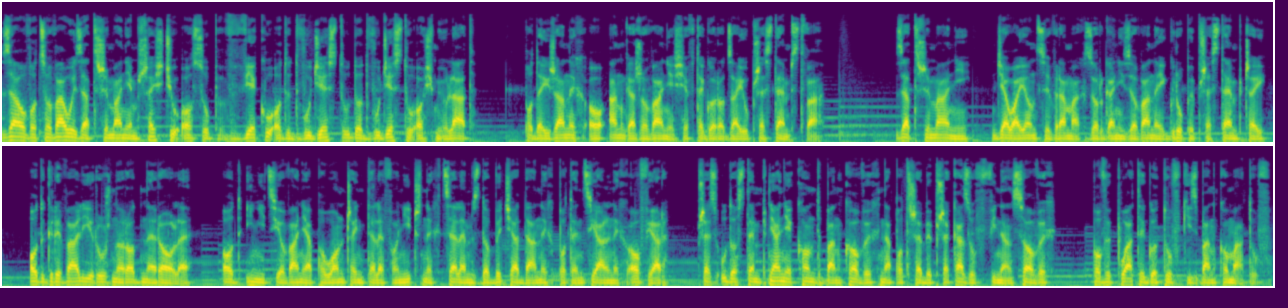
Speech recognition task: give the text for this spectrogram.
zaowocowały zatrzymaniem sześciu osób w wieku od 20 do 28 lat, podejrzanych o angażowanie się w tego rodzaju przestępstwa. Zatrzymani, działający w ramach zorganizowanej grupy przestępczej, odgrywali różnorodne role, od inicjowania połączeń telefonicznych celem zdobycia danych potencjalnych ofiar, przez udostępnianie kont bankowych na potrzeby przekazów finansowych, po wypłaty gotówki z bankomatów.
